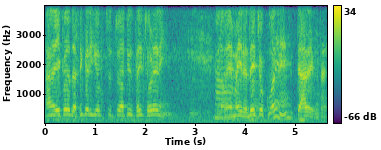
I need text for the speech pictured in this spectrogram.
અને એક વખત દર્શન કરી ગયો ચોટ્યું થઈ છોડે નહીં. એમાં હૃદય ચોખ્ખું હોય ને ત્યારે એવું થાય.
